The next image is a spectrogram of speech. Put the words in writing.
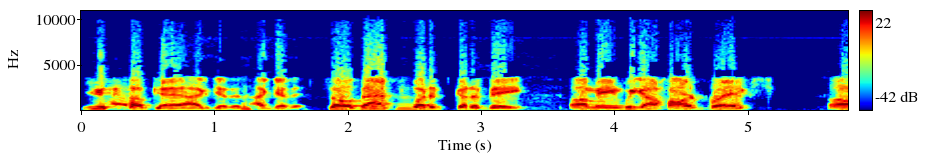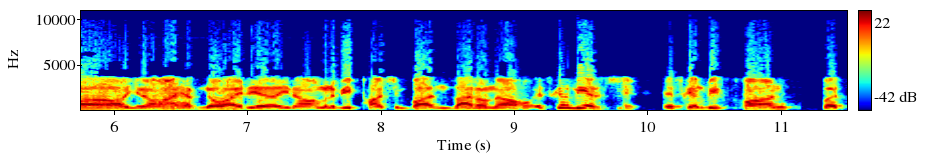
you okay? I get it. I get it. So that's what it's going to be. I mean, we got hard breaks. Oh, you know, I have no idea. You know, I'm going to be punching buttons. I don't know. It's going to be interesting. It's going to be fun. But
